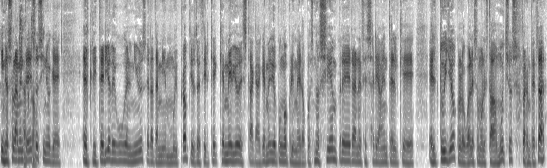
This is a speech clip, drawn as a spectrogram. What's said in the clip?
Y no solamente eso, sino que el criterio de Google News era también muy propio, es decir, ¿qué, ¿qué, medio destaca? ¿Qué medio pongo primero? Pues no siempre era necesariamente el que el tuyo, con lo cual eso molestaba a muchos, para empezar,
